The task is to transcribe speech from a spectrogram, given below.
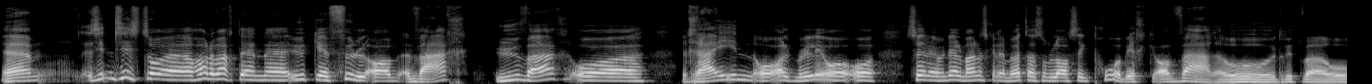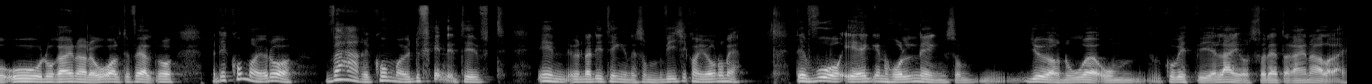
Eh, siden sist så eh, har det vært en uh, uke full av vær. Uvær og regn og alt mulig. Og, og, så er det jo en del mennesker jeg møter som lar seg påvirke av været. 'Å, drittvær', og 'å, nå regner det', og alt er fælt. Men det kommer jo da Været kommer jo definitivt inn under de tingene som vi ikke kan gjøre noe med. Det er vår egen holdning som gjør noe om hvorvidt vi er lei oss fordi det regner eller ei.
